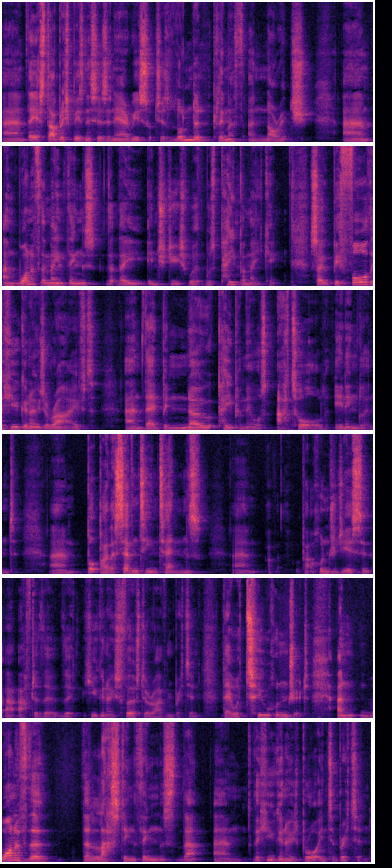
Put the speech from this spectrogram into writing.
Um, they established businesses in areas such as London, Plymouth, and Norwich. Um, and one of the main things that they introduced was, was paper making. So before the Huguenots arrived, um, there'd been no paper mills at all in England. Um, but by the 1710s, um, about 100 years after the, the Huguenots first arrived in Britain, there were 200. And one of the the lasting things that um, the Huguenots brought into Britain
